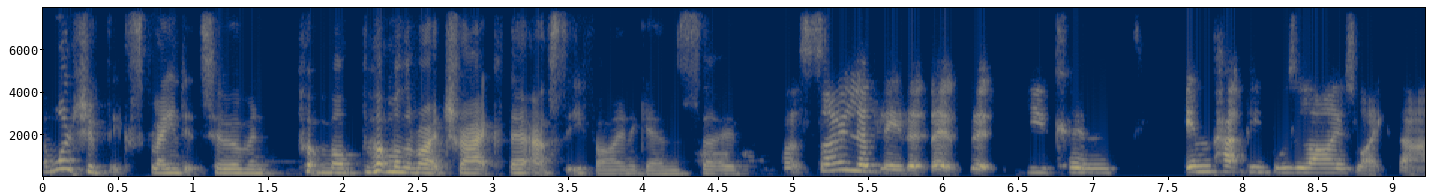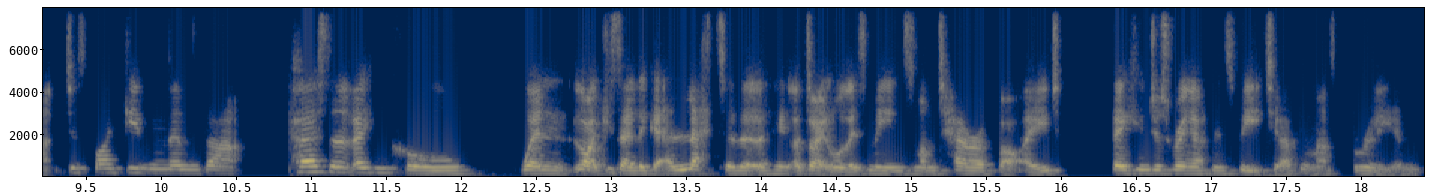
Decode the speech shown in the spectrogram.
And once you've explained it to them and put them on, put them on the right track, they're absolutely fine again. So oh, that's so lovely that, that, that you can impact people's lives like that just by giving them that person that they can call when, like you say, they get a letter that they think, I don't know what this means and I'm terrified, they can just ring up and speak to you. I think that's brilliant.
